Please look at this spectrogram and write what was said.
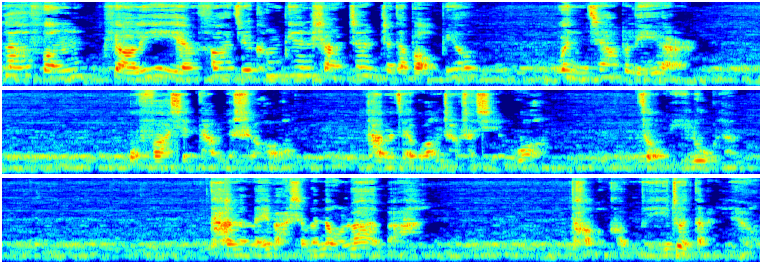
拉冯瞟了一眼发掘坑边上站着的保镖，问加布里尔：“我发现他们的时候，他们在广场上闲逛，走迷路了。他们没把什么弄乱吧？”他们可没这胆量。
